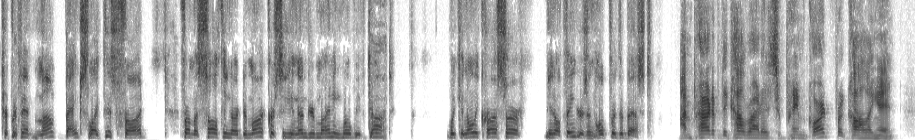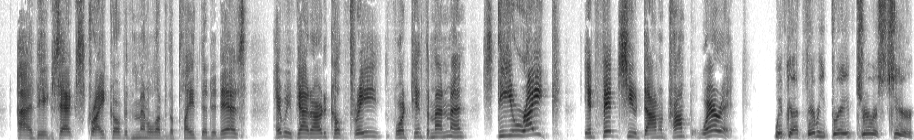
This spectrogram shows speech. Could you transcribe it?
to prevent mountebanks like this fraud from assaulting our democracy and undermining what we've got. We can only cross our, you know, fingers and hope for the best. I'm proud of the Colorado Supreme Court for calling it uh, the exact strike over the middle of the plate that it is. Hey, we've got Article 3, 14th Amendment. Reich. It fits you, Donald Trump. Wear it. We've got very brave jurists here.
